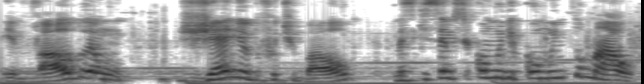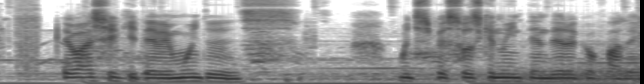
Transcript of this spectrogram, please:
Rivaldo é um gênio do futebol, mas que sempre se comunicou muito mal. Eu acho que teve muitos muitas pessoas que não entenderam o que eu falei.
